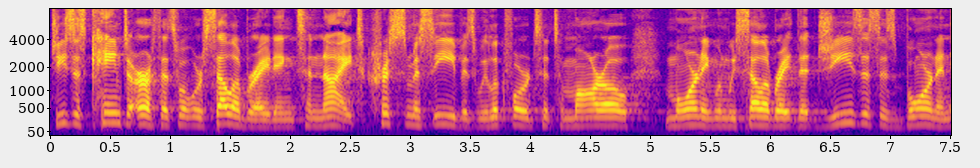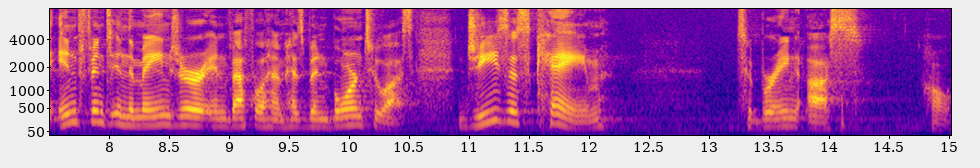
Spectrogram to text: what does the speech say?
Jesus came to earth. That's what we're celebrating tonight, Christmas Eve, as we look forward to tomorrow morning when we celebrate that Jesus is born. An infant in the manger in Bethlehem has been born to us. Jesus came to bring us home.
